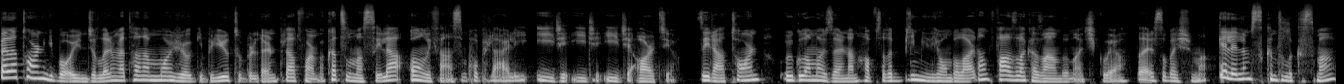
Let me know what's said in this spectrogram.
Bella Thorne gibi oyuncuların ve Tana Mojo gibi YouTuber'ların platforma katılmasıyla OnlyFans'ın popülerliği iyice iyice iyice artıyor. Zira Thorn uygulama üzerinden haftada 1 milyon dolardan fazla kazandığını açıklıyor. Darısı başıma. Gelelim sıkıntılı kısma.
